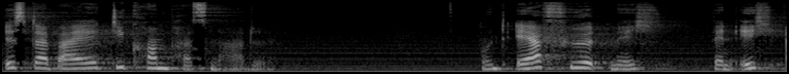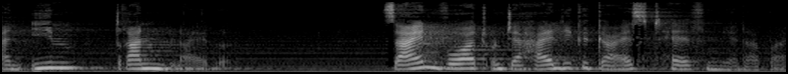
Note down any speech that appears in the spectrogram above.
ist dabei die Kompassnadel. Und er führt mich, wenn ich an ihm dranbleibe. Sein Wort und der Heilige Geist helfen mir dabei.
